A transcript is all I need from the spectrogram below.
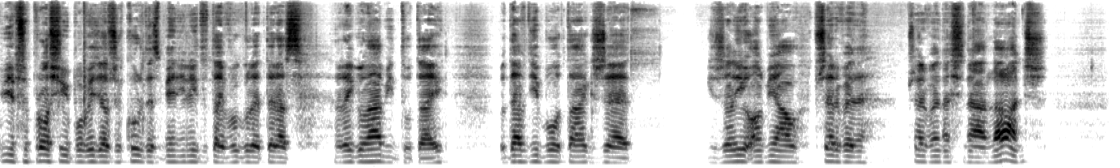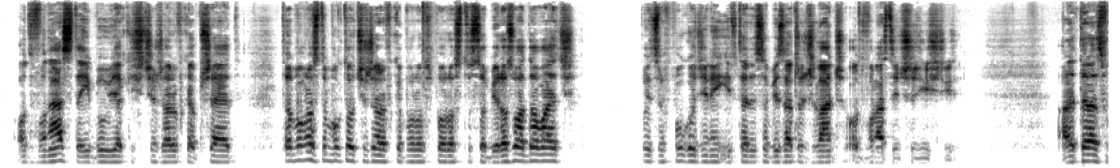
I mnie przeprosił i powiedział, że kurde zmienili tutaj w ogóle teraz regulamin tutaj. Bo dawniej było tak, że jeżeli on miał przerwę, przerwę na, na lunch, o 12 i był jakiś ciężarówka przed, to po prostu mógł tą ciężarówkę po, po prostu sobie rozładować powiedzmy w pół godziny i wtedy sobie zacząć lunch o 12.30. Ale teraz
